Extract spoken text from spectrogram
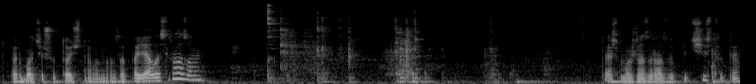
Тепер бачу, що точно воно запаялось разом. Теж можна зразу підчистити.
